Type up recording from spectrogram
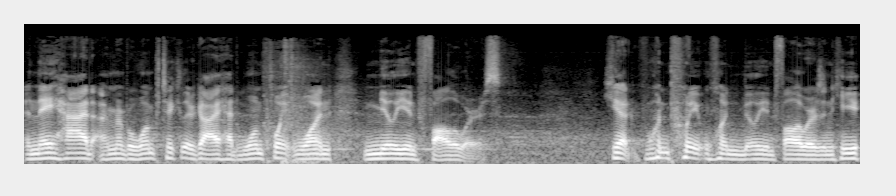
And they had, I remember one particular guy had 1.1 million followers. He had 1.1 million followers, and he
